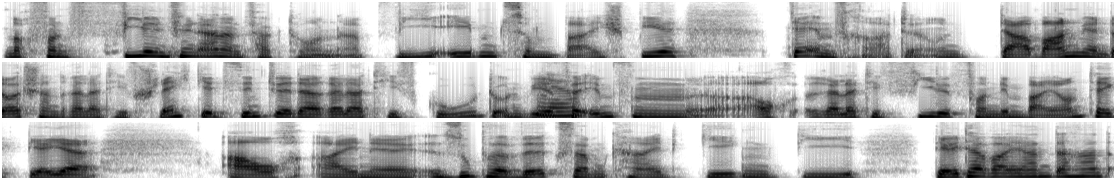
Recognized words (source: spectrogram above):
noch von vielen, vielen anderen Faktoren ab, wie eben zum Beispiel der Impfrate. Und da waren wir in Deutschland relativ schlecht. Jetzt sind wir da relativ gut und wir ja. verimpfen auch relativ viel von dem BioNTech, der ja auch eine super Wirksamkeit gegen die Delta-Variante hat,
